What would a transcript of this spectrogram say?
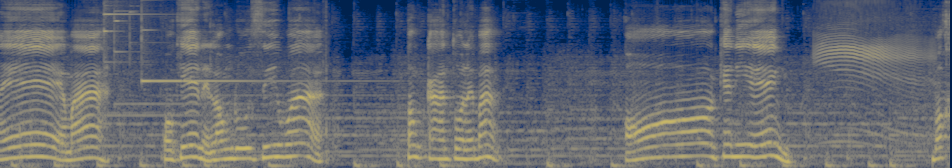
นี่มา โอเคไหนลองดูซิว่า ต้องการตัวอะไรบ้าง อ๋อ แค่นี้เอง Box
